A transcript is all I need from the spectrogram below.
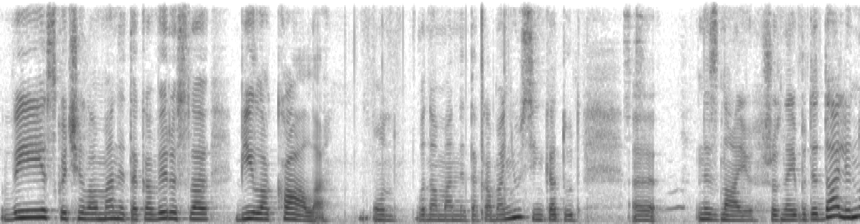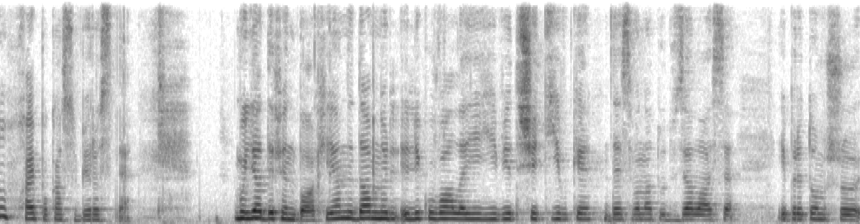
вискочила в мене така виросла біла кала. Он, вона в мене така манюсінька тут. Не знаю, що з нею буде далі. Ну, хай поки собі росте. Моя Дефенбах. Я недавно лікувала її від щитівки, десь вона тут взялася. І при тому, що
